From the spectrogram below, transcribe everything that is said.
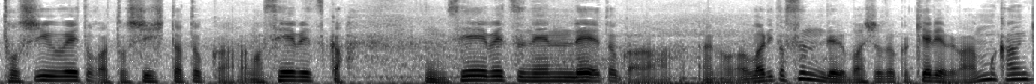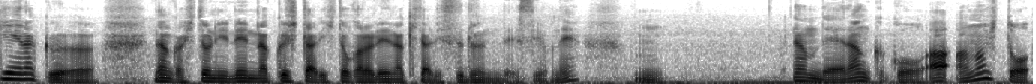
年上とか年下とか、まあ、性別か、うん、性別、年齢とか、あの、割と住んでる場所とかキャリアとかあんま関係なく、なんか人に連絡したり、人から連絡来たりするんですよね。うん。なんで、なんかこう、あ、あの人、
